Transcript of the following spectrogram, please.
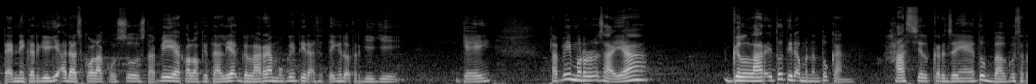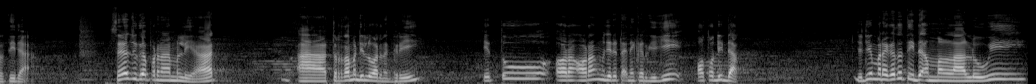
Tekniker gigi ada sekolah khusus tapi ya kalau kita lihat gelarnya mungkin tidak setinggi dokter gigi oke? Tapi menurut saya gelar itu tidak menentukan hasil kerjanya itu bagus atau tidak. Saya juga pernah melihat ah, terutama di luar negeri itu orang-orang menjadi tekniker gigi otodidak. Jadi mereka itu tidak melalui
